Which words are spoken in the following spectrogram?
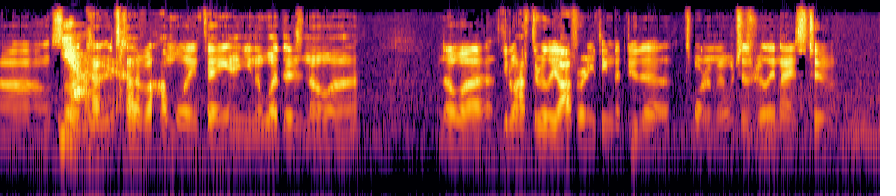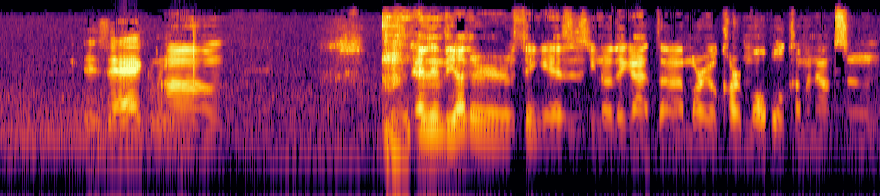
Um, so yeah. It kind of, it's kind of a humbling thing. And you know what? There's no, uh, no, uh, you don't have to really offer anything to do the tournament, which is really nice too. Exactly. Um, and then the other thing is, is you know they got uh, Mario Kart Mobile coming out soon.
